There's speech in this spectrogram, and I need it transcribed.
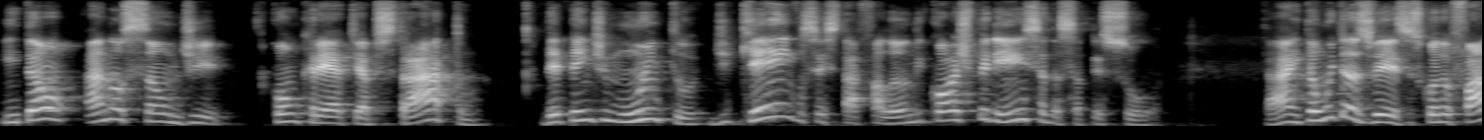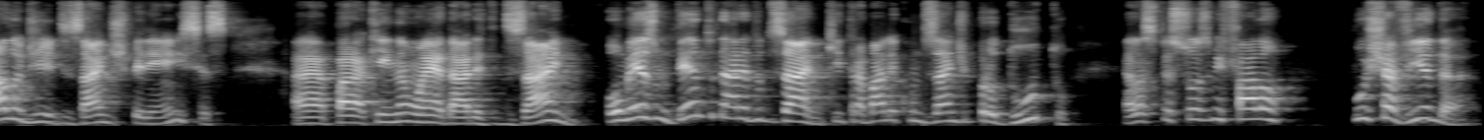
Então, a noção de concreto e abstrato depende muito de quem você está falando e qual a experiência dessa pessoa. Tá? Então, muitas vezes, quando eu falo de design de experiências, uh, para quem não é da área de design, ou mesmo dentro da área do design, que trabalha com design de produto, elas pessoas me falam, puxa vida,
